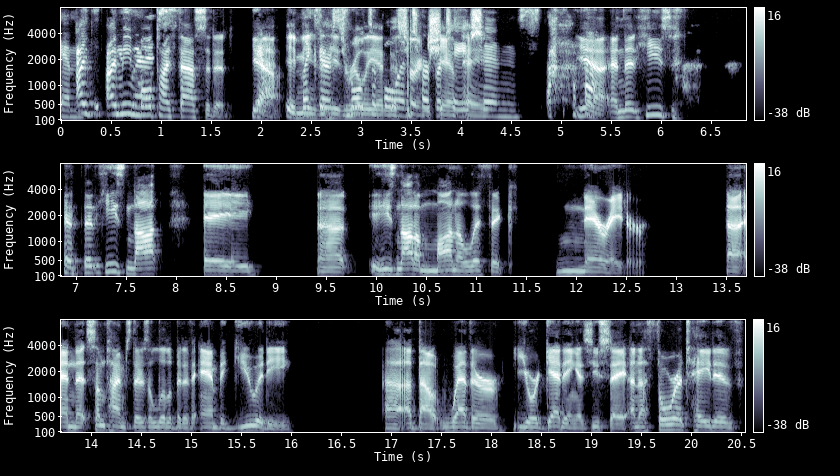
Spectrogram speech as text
I, I mean multifaceted. Yeah. It like means that there's he's really into multiple certain champagne. interpretations. Yeah. And that he's and that he's not a uh, he's not a monolithic narrator. uh, and that sometimes there's a little bit of ambiguity uh, about whether you're getting, as you say, an authoritative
